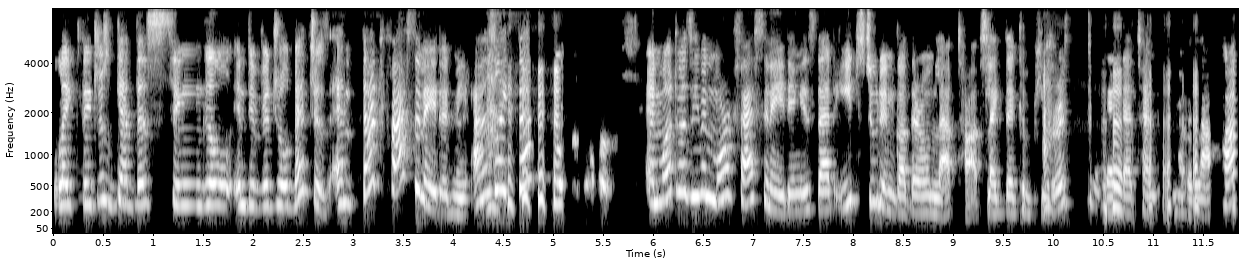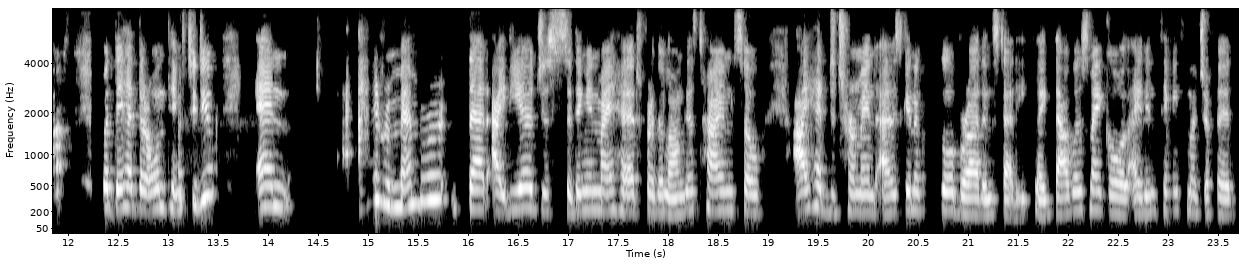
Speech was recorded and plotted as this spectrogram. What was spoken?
Like they just get this single individual benches. And that fascinated me. I was like, that's so cool. And what was even more fascinating is that each student got their own laptops, like the computers at that time had laptops, but they had their own things to do. And I remember that idea just sitting in my head for the longest time. So I had determined I was going to go abroad and study. Like that was my goal. I didn't think much of it.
